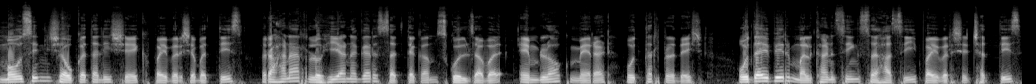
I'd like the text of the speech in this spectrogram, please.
मौसिन शौकत अली शेख वय वर्ष बत्तीस राहणार लोहियानगर सत्यकम स्कूलजवळ एम ब्लॉक मेरठ उत्तर प्रदेश उदयवीर मलखान सिंग सहासी वय छत्तीस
